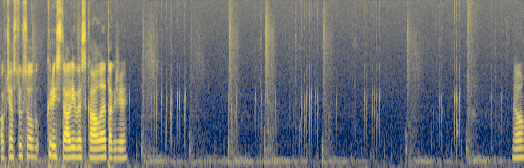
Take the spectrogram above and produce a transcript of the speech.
Občas tu jsou krystály ve skále, takže... Jo.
